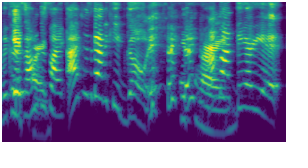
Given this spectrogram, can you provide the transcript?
because I'm hard. just like, I just got to keep going. I'm not there yet.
